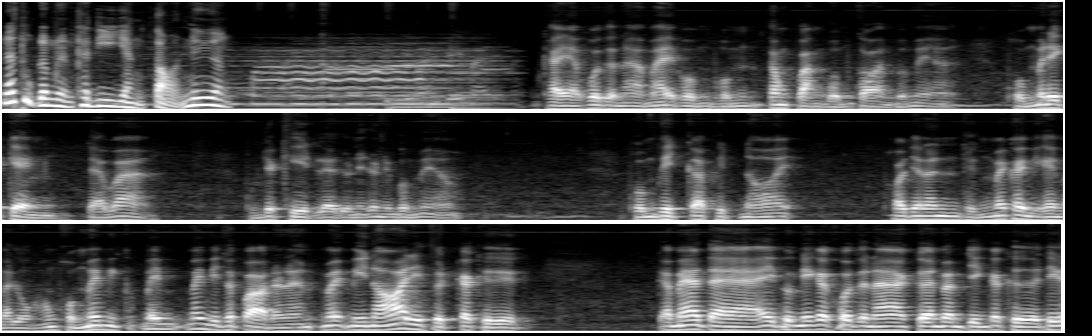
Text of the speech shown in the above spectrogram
และถูกดำเนินคดีอย่างต่อเนื่อง ใครเอาโฆษณามาให้ผมผมต้องฟังผมก่อนผมไม่เอาผมไม่ได้เก่ง แต่ว่าผมจะขีดเลยตัวนี้ตัวนี้ผมไม่เอาผมผิดก็ผิดน้อย เพราะฉะนั้นถึงไม่ค่อยมีใครมาลงของผมไม่มีไม่ไม่มีสปอร์ตอะนะไม่มีน้อยที่สุดก็คือ ก็แม้แต่ไอ้พวกนี้ก็โฆษณาเกินความจริงก็คือที่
